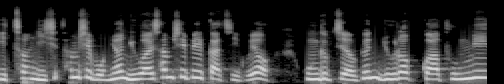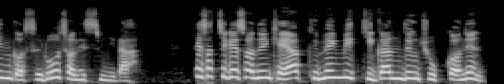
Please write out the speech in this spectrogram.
2035년 6월 30일까지이고요. 공급 지역은 유럽과 북미인 것으로 전했습니다. 회사 측에서는 계약 금액 및 기간 등 조건은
